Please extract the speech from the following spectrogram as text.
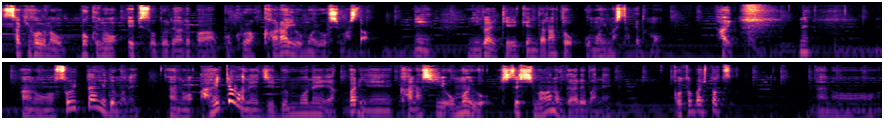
先ほどの僕のエピソードであれば僕は辛い思いをしました、ね、苦い経験だなと思いましたけども。はい。ね。あのそういった意味でもねあの相手もね自分もねやっぱりね悲しい思いをしてしまうのであればね言葉一つあの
